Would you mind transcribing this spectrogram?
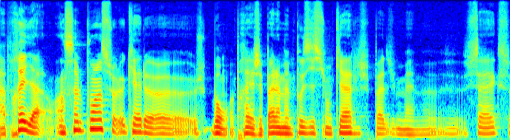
Après, il y a un seul point sur lequel, euh, bon, après, j'ai pas la même position qu'elle, je suis pas du même euh, sexe,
